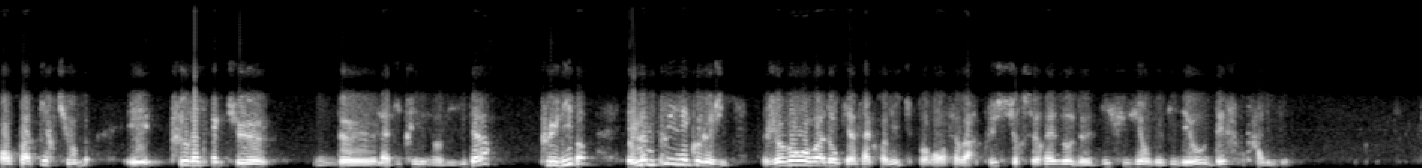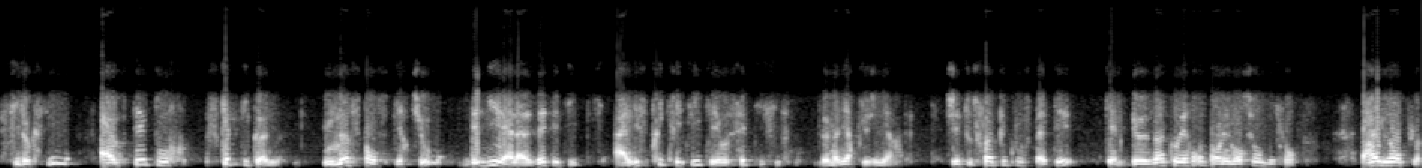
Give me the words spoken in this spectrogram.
en quoi PeerTube est plus respectueux de la vie privée de vos visiteurs, plus libre et même plus écologique. Je vous renvoie donc à sa chronique pour en savoir plus sur ce réseau de diffusion de vidéos décentralisé. Philoxime a opté pour Skepticon, une instance PeerTube dédiée à la zététique à l'esprit critique et au scepticisme, de manière plus générale. J'ai toutefois pu constater quelques incohérences dans les mentions de licence. Par exemple,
